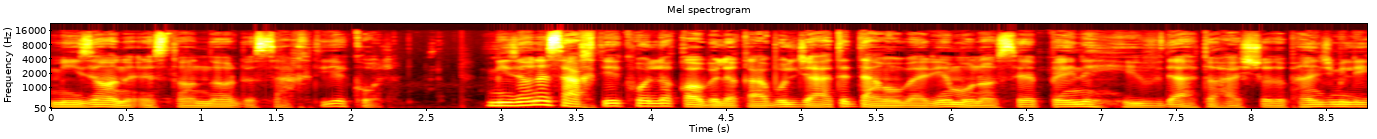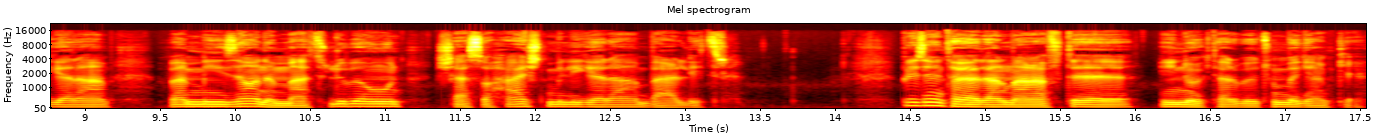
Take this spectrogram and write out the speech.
میزان استاندارد سختی کل میزان سختی کل قابل قبول جهت دماوری مناسب بین 17 تا 85 میلی گرم و میزان مطلوب اون 68 میلی گرم بر لیتر. بذارین تا یادم نرفته این نکته رو بهتون بگم که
